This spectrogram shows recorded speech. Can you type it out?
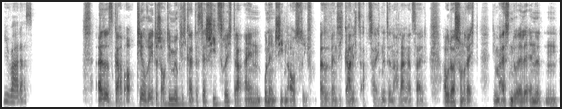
wie war das? Also es gab auch theoretisch auch die Möglichkeit, dass der Schiedsrichter ein Unentschieden ausrief. Also wenn sich gar nichts abzeichnete nach langer Zeit. Aber du hast schon recht. Die meisten Duelle endeten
